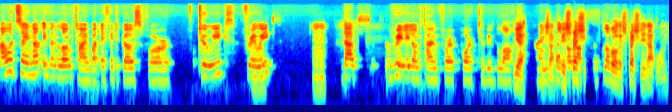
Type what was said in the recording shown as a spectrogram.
I would say not even long time, but if it goes for two weeks, 3 mm-hmm. weeks, mm-hmm. that's really long time for a port to be blocked. Yeah, exactly. Especially well, especially that one.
